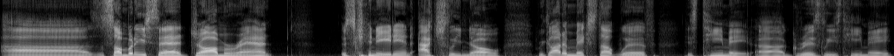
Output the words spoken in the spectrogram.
Uh, somebody said Ja Morant is Canadian. Actually, no, we got him mixed up with his teammate, uh, Grizzlies teammate,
